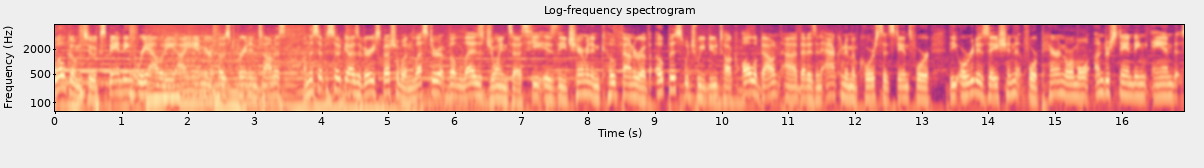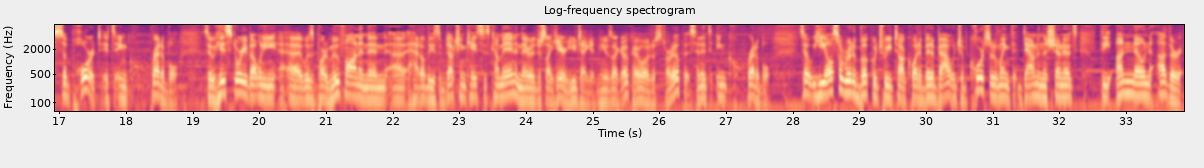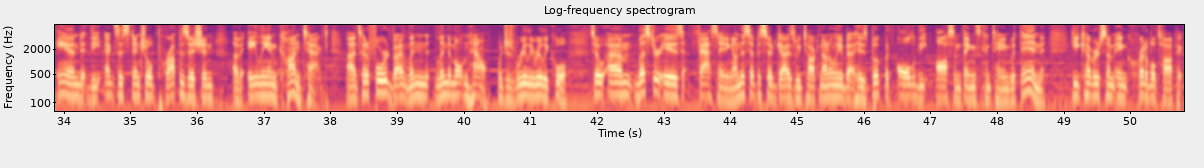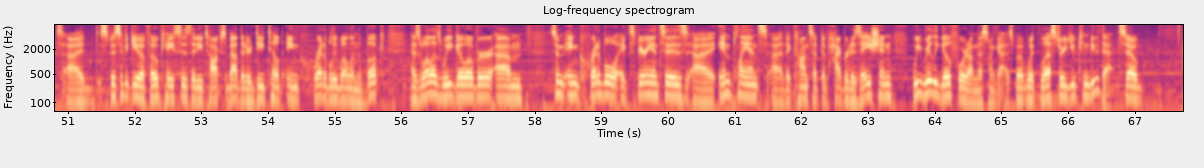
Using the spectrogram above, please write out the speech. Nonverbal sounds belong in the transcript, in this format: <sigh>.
Welcome to Expanding Reality. I am your host, Brandon Thomas. On this episode, guys, a very special one. Lester Velez joins us. He is the chairman and co founder of Opus, which we do talk all about. Uh, that is an acronym, of course, that stands for the Organization for Paranormal Understanding and Support. It's incredible. So his story about when he uh, was a part of MUFON and then uh, had all these abduction cases come in, and they were just like, "Here, you take it," and he was like, "Okay, well, I'll just start Opus," and it's incredible. So he also wrote a book which we talk quite a bit about, which of course are linked down in the show notes: "The Unknown Other" and "The Existential Proposition of Alien Contact." Uh, it's got a forward by Lin- Linda Moulton Howe, which is really really cool. So um, Lester is fascinating. On this episode, guys, we talk not only about his book but all of the awesome things contained within. He covers some incredible topics, uh, specific UFO cases that he talks about that are detailed incredibly well in the book, as well as we go over um, some incredible experiences, uh, implants, uh, the concept of hybridization. We really go for it on this one, guys. But with Lester, you can do that. So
